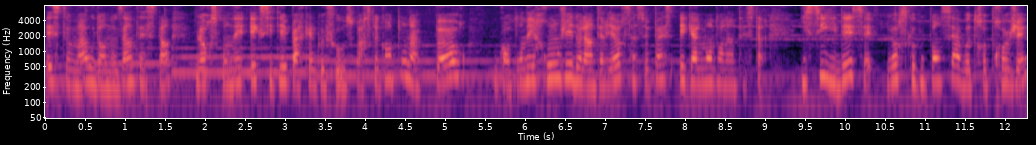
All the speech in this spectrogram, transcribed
estomac ou dans nos intestins lorsqu'on est excité par quelque chose. Parce que quand on a peur ou quand on est rongé de l'intérieur, ça se passe également dans l'intestin. Ici, l'idée, c'est lorsque vous pensez à votre projet,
